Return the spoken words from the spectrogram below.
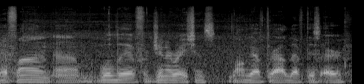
Stephon um, will live for generations long after I left this earth.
